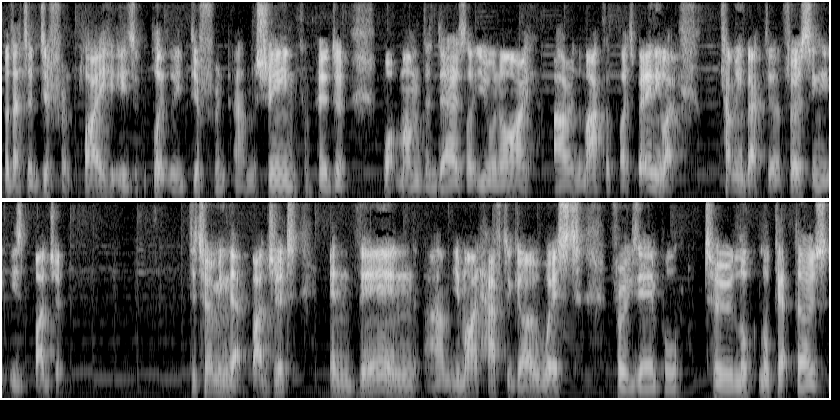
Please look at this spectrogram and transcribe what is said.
but that's a different play. He's a completely different uh, machine compared to what mums and dads like you and I are in the marketplace. But anyway, coming back to the first thing is budget. Determining that budget, and then um, you might have to go west, for example, to look look at those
